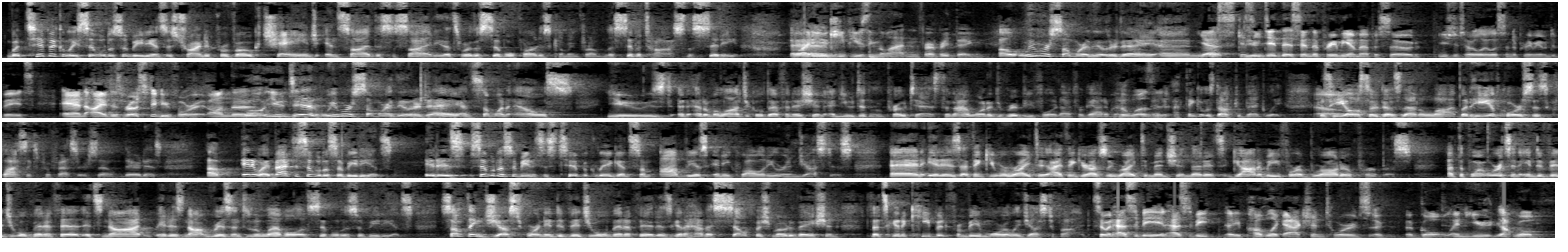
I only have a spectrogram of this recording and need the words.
but typically, civil disobedience is trying to provoke change inside the society. That's where the civil part is coming from, the civitas, the city. And, Why do you keep using the Latin for everything? Oh, we were somewhere the other day, and yes, because you, you, did this in the premium episode. You should totally listen to premium debates, and I just roasted you for it on the. Well, you did. We were somewhere the other day, and someone else used an etymological definition and you didn't protest and I wanted to rib you for it and I forgot about Who it. Who was it? I think it was Dr. Begley because oh. he also does that a lot. But he, of course, is a classics professor. So there it is. Uh, anyway, back to civil disobedience. It is civil disobedience is typically against some obvious inequality or injustice, and it is. I think you were right to. I think you're absolutely right to mention that it's got to be for a broader purpose. At the point where it's an individual benefit, it's not, it has not risen to the level of civil disobedience. Something just for an individual benefit is going to have a selfish motivation that's going to keep it from being morally justified. So it has to be, it has to be a public action towards a, a goal. And you, yeah. well,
